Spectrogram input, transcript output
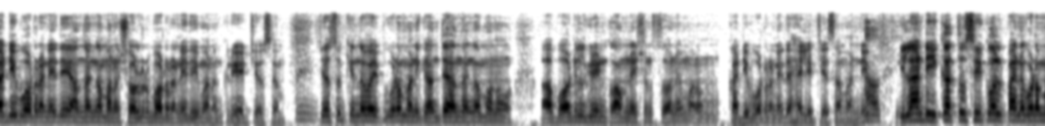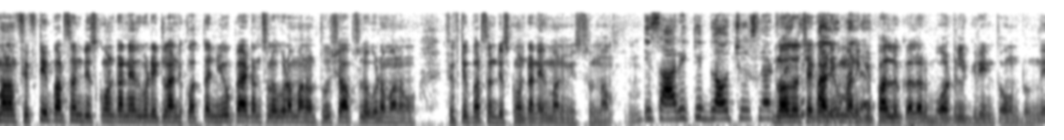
కడ్డీ బోర్డర్ అనేది అందంగా మనం షోల్డర్ బోర్డర్ అనేది మనం క్రియేట్ చేస్తాం చేస్తూ కింద వైపు కూడా మనకి అంతే అందంగా మనం బాటిల్ గ్రీన్ కాంబినేషన్స్ తోనే మనం కడ్డీ బోర్డర్ అనేది హైలైట్ చేసామండి. ఇలాంటి ఇకత్తు సీకోల్ పైన కూడా మనం ఫిఫ్టీ పర్సెంట్ డిస్కౌంట్ అనేది కూడా ఇట్లాంటి కొత్త న్యూ ప్యాటర్న్స్లో కూడా మనం టూ షాప్స్లో కూడా మనం ఫిఫ్టీ పర్సెంట్ డిస్కౌంట్ అనేది మనం ఇస్తున్నాం. ఈ సారీకి బ్లౌజ్ బ్లౌజ్ చూసినట్లయితే వచ్చేకాడికి మనకి పళ్ళు కలర్ బాటిల్ గ్రీన్తో ఉంటుంది.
